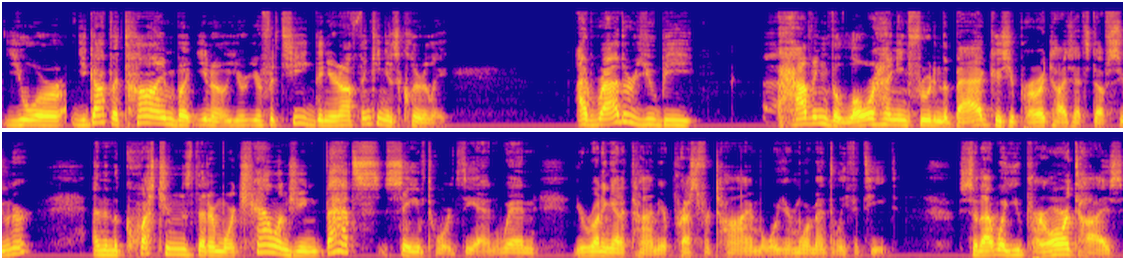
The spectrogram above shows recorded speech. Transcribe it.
you're, you got the time, but you know, you're, you're fatigued and you're not thinking as clearly, I'd rather you be having the lower hanging fruit in the bag because you prioritize that stuff sooner. And then the questions that are more challenging, that's saved towards the end when you're running out of time, you're pressed for time, or you're more mentally fatigued. So that way you prioritize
